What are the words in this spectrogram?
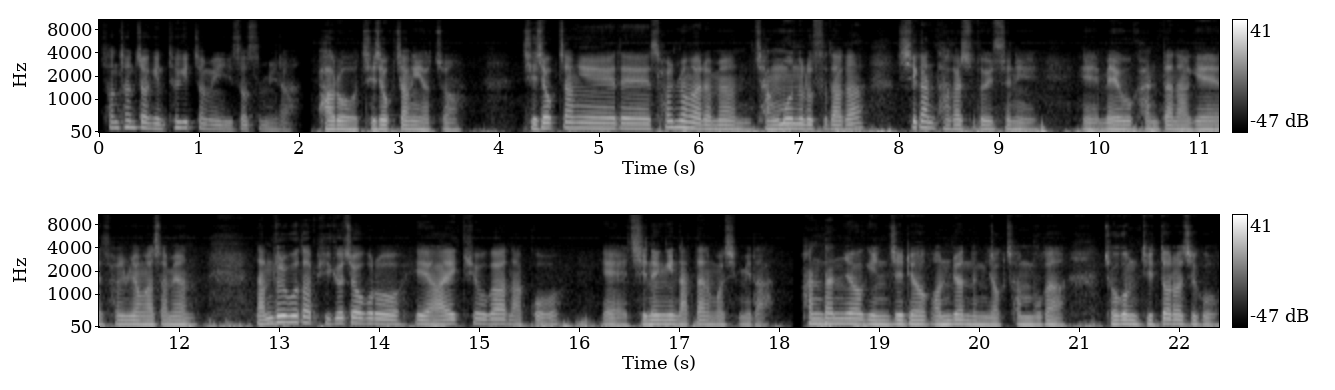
선천적인 특이점이 있었습니다. 바로 지적장애였죠. 지적장애에 대해 설명하려면 장문으로 쓰다가 시간 다 갈 수도 있으니 예, 매우 간단하게 설명하자면 남들보다 비교적으로 예, IQ가 낮고 예, 지능이 낮다는 것입니다. 판단력, 인지력, 언변 능력 전부가 조금 뒤떨어지고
